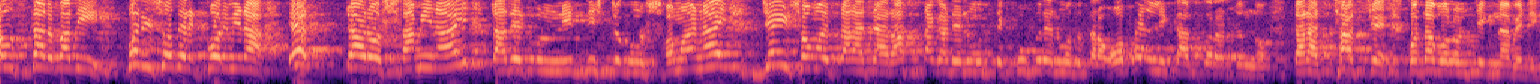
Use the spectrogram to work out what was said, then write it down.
সংস্কারবাদী পরিষদের কর্মীরা, একটারও স্বামী নাই, তাদের কোন নির্দিষ্ট কোনো সময় নাই। যেই সময় তারা চায় রাস্তাঘাটের মধ্যে, কুকুরের মধ্যে তারা ওপেনলি কাজ করার জন্য তারা ছাড়ছে, কথা বলুন ঠিক না বেঠিক?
